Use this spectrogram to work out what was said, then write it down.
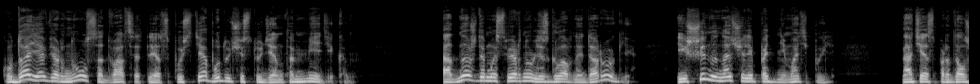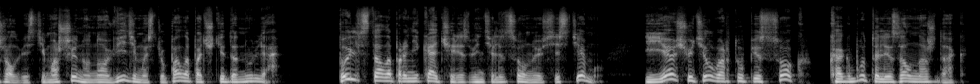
куда я вернулся 20 лет спустя, будучи студентом-медиком. Однажды мы свернули с главной дороги, и шины начали поднимать пыль. Отец продолжал вести машину, но видимость упала почти до нуля. Пыль стала проникать через вентиляционную систему, и я ощутил во рту песок, как будто лизал наждак.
